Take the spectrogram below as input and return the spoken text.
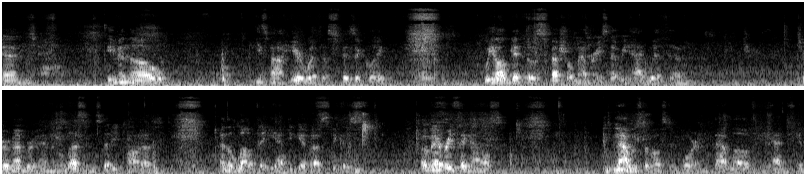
And even though he's not here with us physically, we all get those special memories that we had with him to remember him and the lessons that he taught us and the love that he had to give us because of everything else. That was the most important, that love he had to give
